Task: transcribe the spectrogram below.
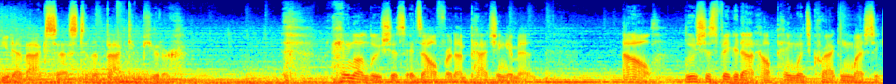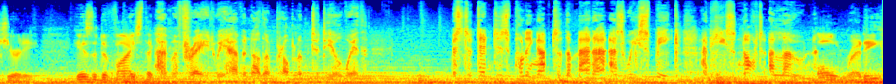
He'd have access to the Bat computer. Hang on, Lucius. It's Alfred. I'm patching him in. Al, Lucius figured out how Penguin's cracking my security. Here's the device that... I'm afraid we have another problem to deal with. Mr. Dent is pulling up to the manor as we speak, and he's not alone. Already?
